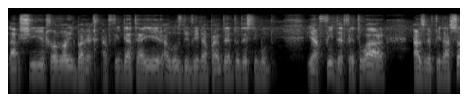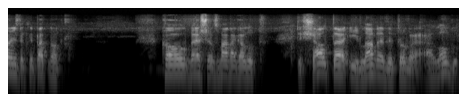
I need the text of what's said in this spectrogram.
להמשיך אורו יתברך, a fim de atrair a luz divina para dentro deste mundo, e a fim de efetuar as refinações de Klipat Nog. Kol Mesher de Shalta e Lana de Torá, ao longo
